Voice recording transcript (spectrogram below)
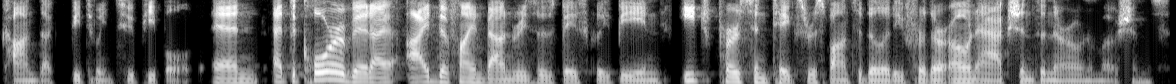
conduct between two people, and at the core of it, I, I define boundaries as basically being each person takes responsibility for their own actions and their own emotions,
